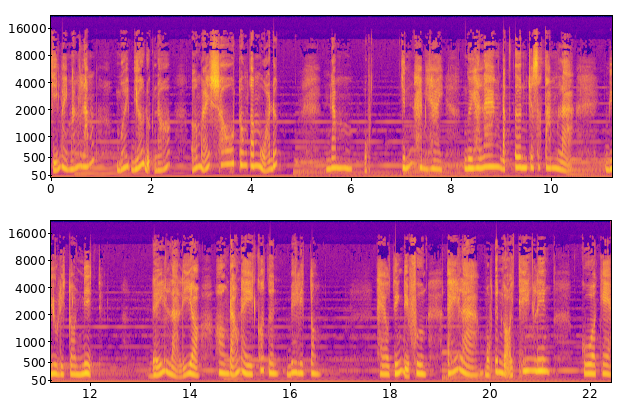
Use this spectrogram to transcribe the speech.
Chỉ may mắn lắm mới vớ được nó ở mãi sâu trong tâm quả đất. Năm 1922, người Hà Lan đặt tên cho sa tam là Bulitonite Đấy là lý do hòn đảo này có tên Beliton. Theo tiếng địa phương, ấy là một tên gọi thiên liêng, Kuake.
